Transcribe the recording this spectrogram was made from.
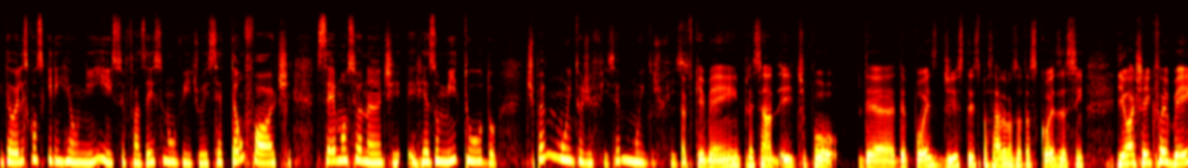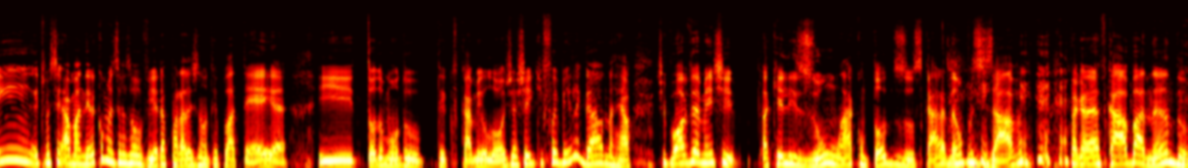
Então, eles conseguirem reunir isso e fazer isso num vídeo e ser tão forte, ser emocionante, resumir tudo, tipo, é muito difícil, é muito difícil. Eu fiquei bem impressionado. E, tipo, de- depois disso, eles passaram umas outras coisas, assim. E eu achei que foi bem. Tipo assim, a maneira como eles resolveram a parada de não ter plateia e todo mundo ter que ficar meio longe, achei que foi bem legal, na real. Tipo, obviamente. Aquele zoom lá com todos os caras não precisava. pra galera ficar abanando,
